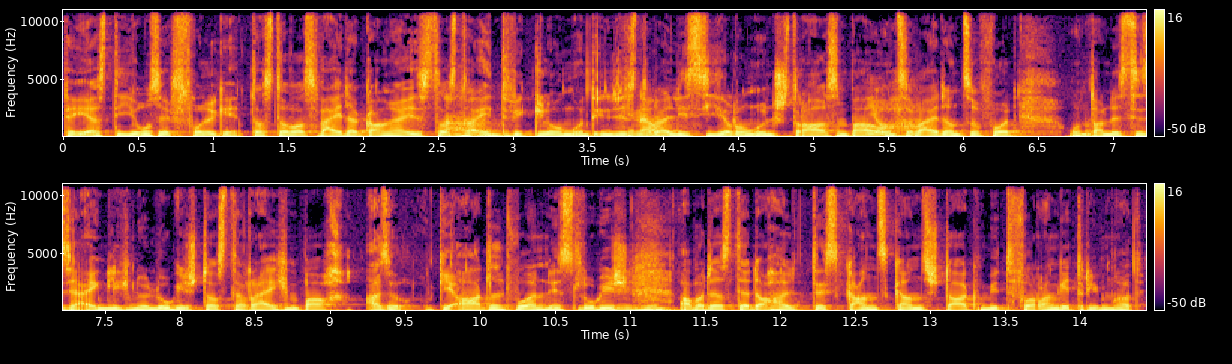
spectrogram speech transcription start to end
der erste Josef-Folge, dass da was weitergegangen ist, dass Aha. da Entwicklung und Industrialisierung genau. und Straßenbau ja. und so weiter und so fort. Und dann ist es ja eigentlich nur logisch, dass der Reichenbach, also geadelt worden ist, logisch, mhm. aber dass der da halt das ganz, ganz stark mit vorangetrieben hat.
